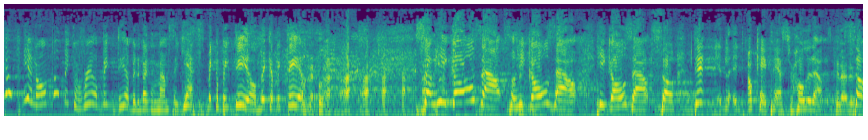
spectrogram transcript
don't you know? Don't make a real big deal." But in the back of my mind, I said, "Yes, make a big deal. Make a big deal." so he goes out. So he goes out. He goes out. So did okay, Pastor, hold it up. Can I do- so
